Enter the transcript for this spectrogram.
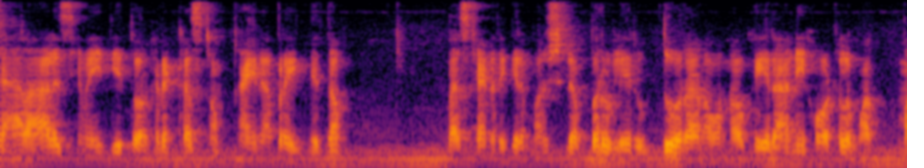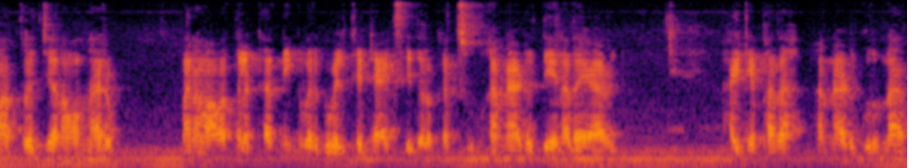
చాలా ఆలస్యమైంది. దొరకడం కష్టం. అయినా ప్రయత్నిద్దాం. బస్ స్టాండ్ దగ్గర మనుషులు ఎవ్వరూ లేరు. దూరాన ఉన్న ఒక ఇరానీ హోటల్ మాత్రం జనం ఉన్నారు. మనం అవతల టర్నింగ్ వరకు వెళ్తే ట్యాక్సీ దొరకచ్చు అన్నాడు దీనదయాడు అయితే పద అన్నాడు గురునాథ్.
